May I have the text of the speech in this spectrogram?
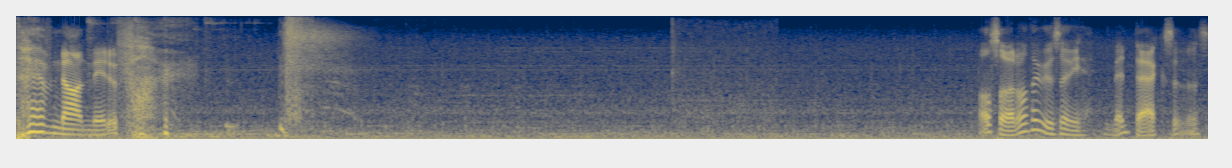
I have not made it far. also, I don't think there's any med packs in this.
